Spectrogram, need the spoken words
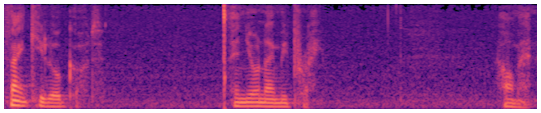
Thank you, Lord God. In your name we pray. Amen.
